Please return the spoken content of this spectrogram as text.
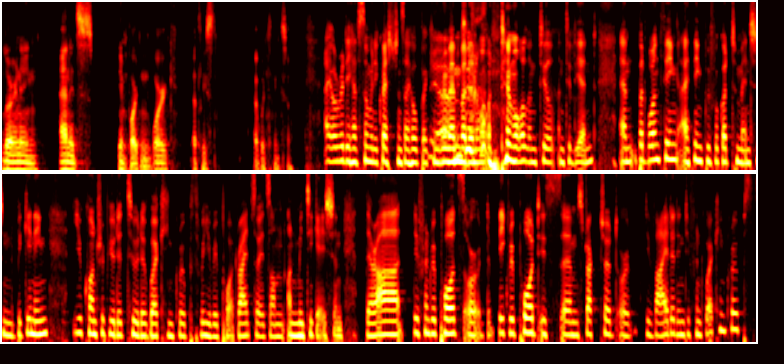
learning, and it's important work at least. I would think so. I already have so many questions. I hope I can yeah, remember them all, them all until until the end. Um, but one thing I think we forgot to mention in the beginning, you contributed to the working group three report, right? So it's on on mitigation. There are different reports, or the big report is um, structured or divided in different working groups,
